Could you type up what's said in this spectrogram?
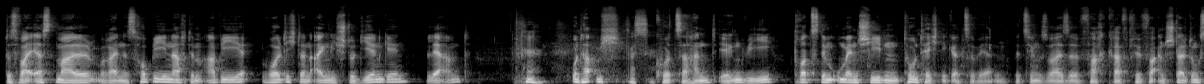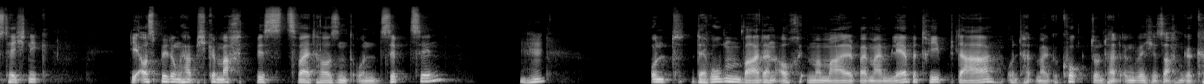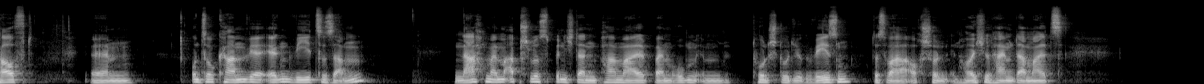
Das war erstmal reines Hobby. Nach dem Abi wollte ich dann eigentlich studieren gehen, Lehramt. und habe mich Was? kurzerhand irgendwie trotzdem umentschieden, Tontechniker zu werden, beziehungsweise Fachkraft für Veranstaltungstechnik. Die Ausbildung habe ich gemacht bis 2017. Mhm. Und der Ruben war dann auch immer mal bei meinem Lehrbetrieb da und hat mal geguckt und hat irgendwelche Sachen gekauft. Ähm, und so kamen wir irgendwie zusammen. Nach meinem Abschluss bin ich dann ein paar Mal beim Ruben im Tonstudio gewesen. Das war auch schon in Heuchelheim damals.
